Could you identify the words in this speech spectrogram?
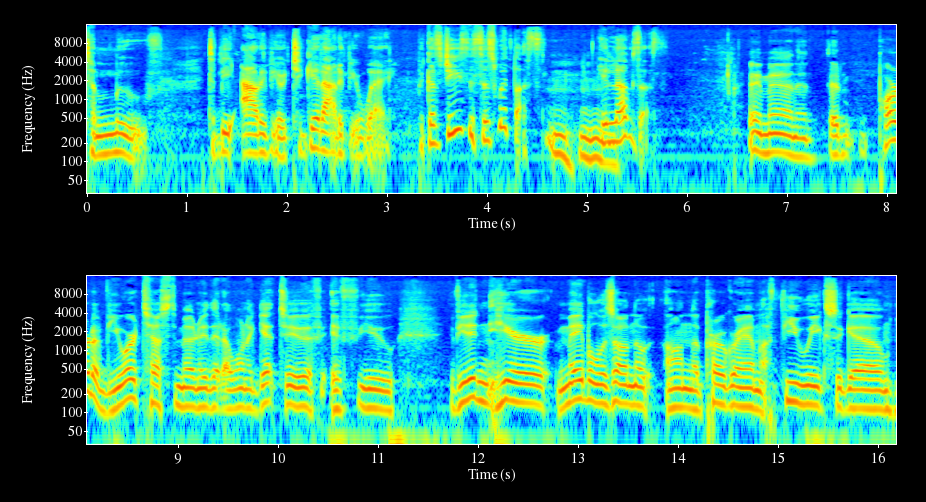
to move, to be out of your, to get out of your way, because Jesus is with us. Mm-hmm. He loves us. Amen. And, and part of your testimony that I want to get to, if, if you if you didn't hear, Mabel was on the on the program a few weeks ago,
